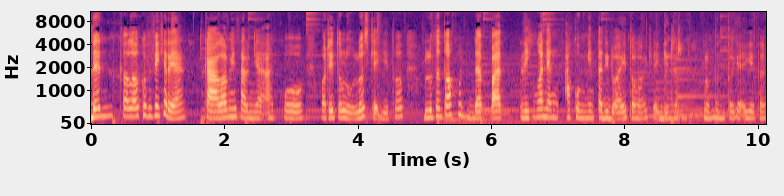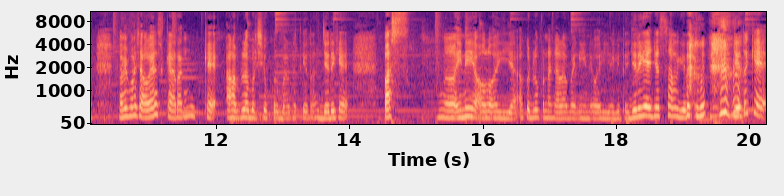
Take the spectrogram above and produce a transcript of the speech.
Dan kalau aku pikir ya, kalau misalnya aku waktu itu lulus kayak gitu, belum tentu aku dapat lingkungan yang aku minta di doa itu loh kayak gitu. Bener. Belum tentu kayak gitu. Tapi masya Allah ya sekarang kayak alhamdulillah bersyukur banget gitu. Jadi kayak pas nge ini ya Allah oh iya aku dulu pernah ngalamin ini oh iya gitu jadi kayak nyesel gitu jadi tuh kayak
